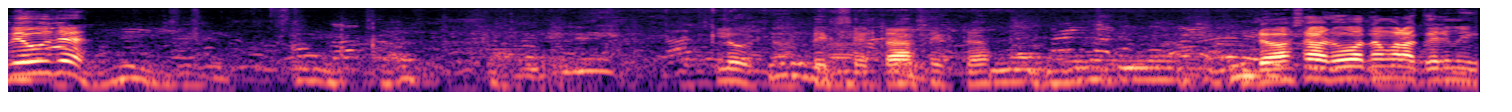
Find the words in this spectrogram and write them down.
પીવું છે? એટલું ટ્રાફિક છે ટ્રાફિક ટ્રાફિક તમારા ગરમી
